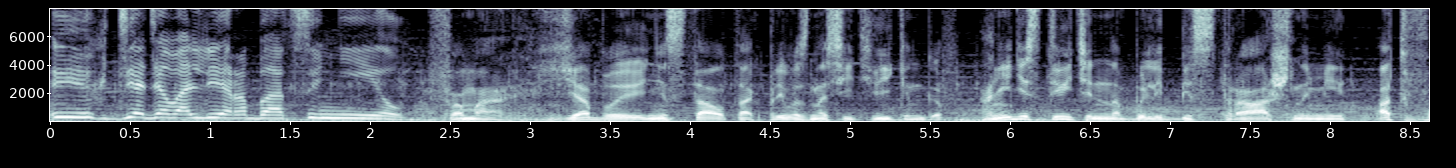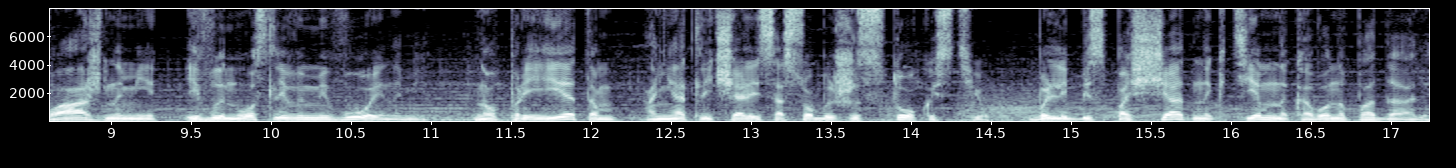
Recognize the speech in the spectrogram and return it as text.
Их дядя Валера бы оценил. Фома, я бы не стал так превозносить викингов. Они действительно были бесстрашными, отважными и выносливыми воинами. Но при этом они отличались особой жестокостью Были беспощадны к тем, на кого нападали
